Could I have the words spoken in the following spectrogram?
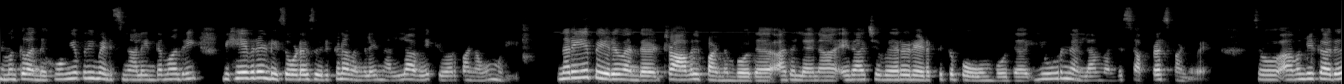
நமக்கு வந்து ஹோமியோபதி மெடிசினால இந்த மாதிரி பிஹேவியரல் டிசார்டர்ஸ் இருக்கிறவங்களே நல்லாவே கியூர் பண்ணவும் முடியும். நிறைய பேர் வந்து டிராவல் பண்ணும்போது அதில் நான் ஏதாச்சும் வேற ஒரு இடத்துக்கு போகும்போது யூரின் எல்லாம் வந்து சப்ரஸ் பண்ணுவேன். ஸோ அவங்களுக்கு அது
